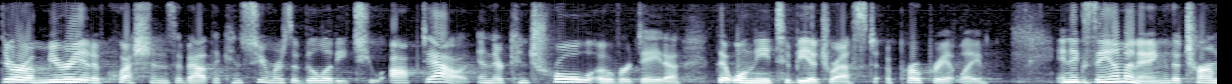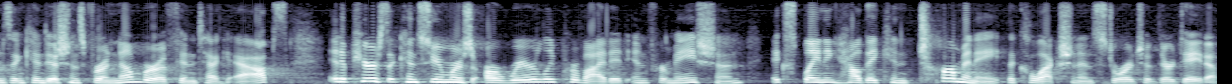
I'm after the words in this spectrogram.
there are a myriad of questions about the consumer's ability to opt out and their control over data that will need to be addressed appropriately. In examining the terms and conditions for a number of fintech apps, it appears that consumers are rarely provided information explaining how they can terminate the collection and storage of their data.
